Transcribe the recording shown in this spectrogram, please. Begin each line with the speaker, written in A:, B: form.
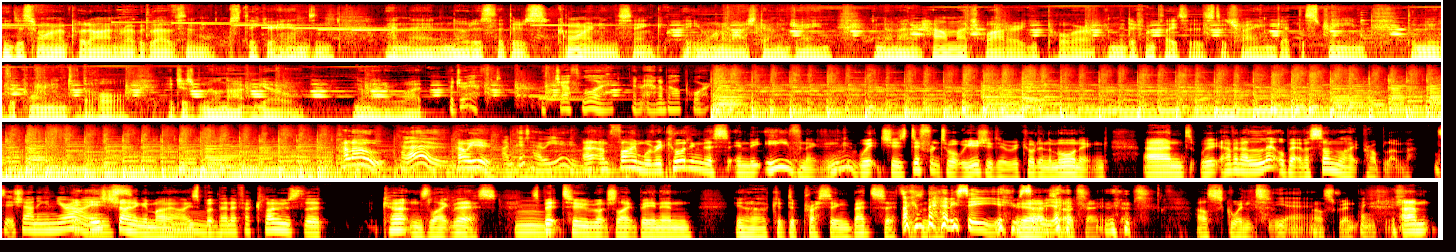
A: you just want to put on rubber gloves and stick your hands in, and then notice that there's corn in the sink that you want to wash down the drain. And no matter how much water you pour in the different places to try and get the stream to move the corn into the hole, it just will not go, no matter what.
B: Adrift with Jeff Lloyd and Annabelle Port.
C: Hello.
D: Hello.
C: How are you?
D: I'm good. How are you?
C: Uh, I'm fine. We're recording this in the evening, which is different to what we usually do. We record in the morning, and we're having a little bit of a sunlight problem.
D: Is it shining in your eyes?
C: It is shining in my eyes, but then if I close the curtains like this, it's a bit too much like being in, you know, like a depressing bedsit.
D: I can
C: isn't it?
D: barely see you.
C: Yeah,
D: so yeah.
C: okay, okay. I'll squint.
D: Yeah.
C: I'll squint.
D: Thank you.
C: Um,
